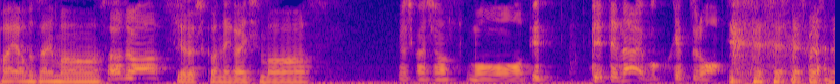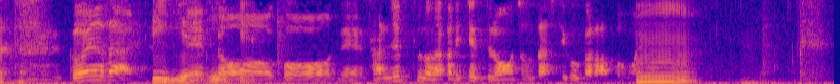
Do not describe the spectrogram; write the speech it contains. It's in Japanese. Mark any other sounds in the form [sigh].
おはようございます。おはようございます。よよろしくお願いします。ろしくお願いします。もう、で、出てない、僕結論。[laughs] ごめんなさい。いいえ、えっ、いいえ。と、こうね、30分の中で結論をちょっと出していこうかなと思ういます。ん。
